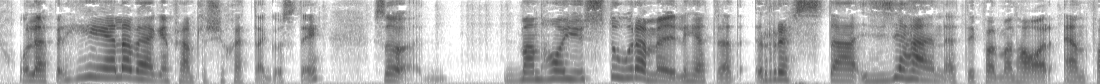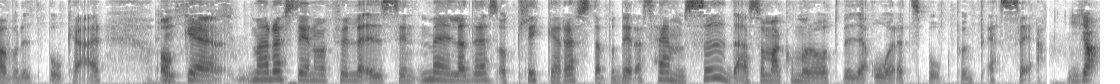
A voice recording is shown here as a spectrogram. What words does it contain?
och löper hela vägen fram till 26 augusti. Så man har ju stora möjligheter att rösta järnet ifall man har en favoritbok här. Och eh, man röstar genom att fylla i sin mailadress och klicka rösta på deras hemsida som man kommer åt via åretsbok.se. ja.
